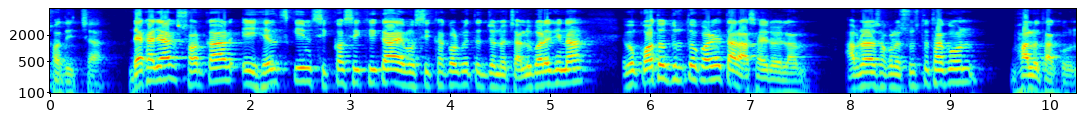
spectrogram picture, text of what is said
সদিচ্ছা। দেখা যাক সরকার এই হেলথ স্কিম শিক্ষক, শিক্ষিকা এবং শিক্ষাকর্মীদের জন্য চালু করে কিনা এবং কত দ্রুত করে তার আশায় রইলাম। আপনারা সকলে সুস্থ থাকুন, ভালো থাকুন।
